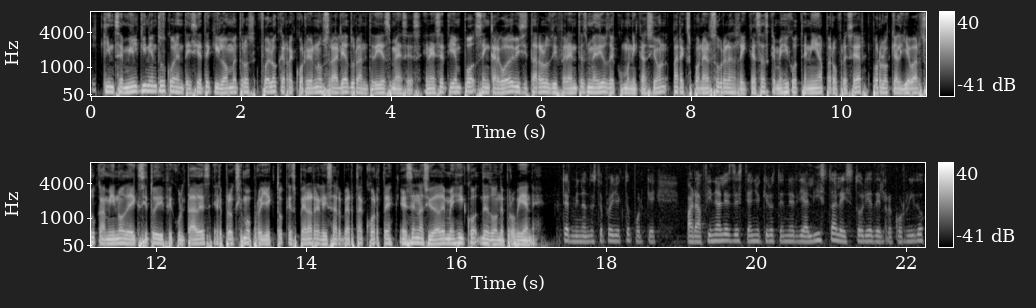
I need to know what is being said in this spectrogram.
15.547 kilómetros fue lo que recorrió en Australia durante 10 meses. En ese tiempo se encargó de visitar a los diferentes medios de comunicación para exponer sobre las riquezas que México tenía para ofrecer, por lo que al llevar su camino de éxito y dificultades, el próximo proyecto que espera realizar Berta Corte es en la Ciudad de México, de donde proviene terminando este proyecto porque para finales de este año quiero tener ya lista la historia del recorrido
